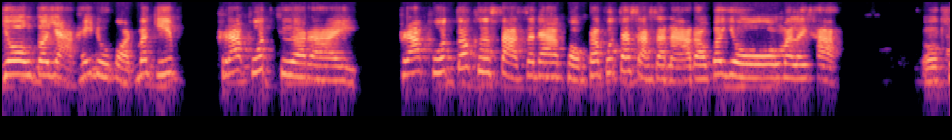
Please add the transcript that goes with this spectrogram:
โยงตัวอย่างให้ดูก่อนเมื่อกี้พระพุทธคืออะไร พระพุทธก็คือศาสดาของพระพุทธศาสนาเราก็โยงมาเลยค่ะ โอเค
